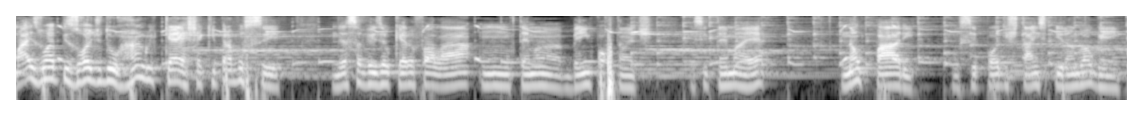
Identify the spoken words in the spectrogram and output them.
mais um episódio do Hungry Cast aqui para você. Dessa vez eu quero falar um tema bem importante. Esse tema é Não pare, você pode estar inspirando alguém.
